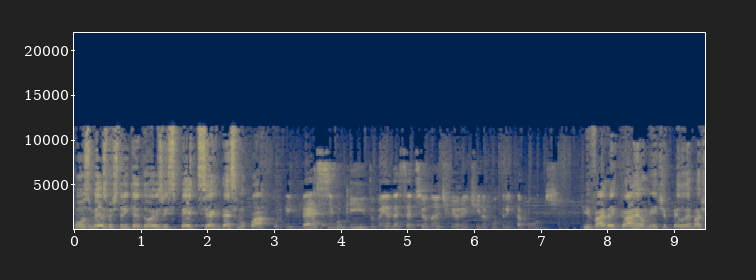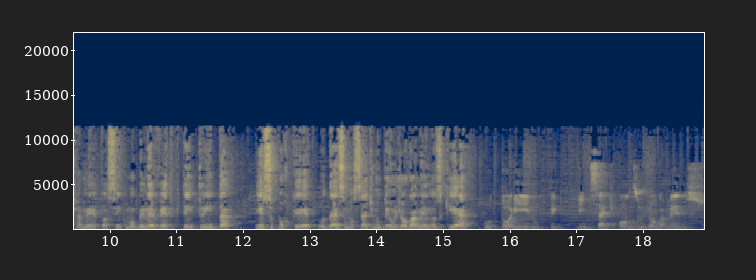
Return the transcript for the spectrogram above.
Com os mesmos 32, o Spezia em 14. Em 15 vem a decepcionante Fiorentina com 30 pontos. E vai brigar realmente pelo rebaixamento, assim como o Benevento que tem 30 isso porque o 17 tem um jogo a menos que é. O Torino. Tem 27 pontos, um jogo a menos.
